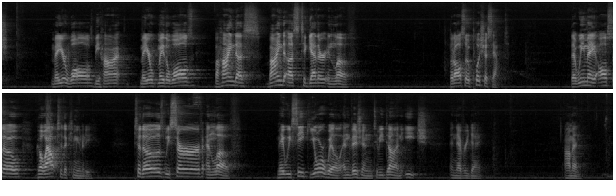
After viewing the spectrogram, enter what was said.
may your walls behind, may, your, may the walls behind us bind us together in love, but also push us out, that we may also go out to the community, to those we serve and love. May we seek your will and vision to be done each and every day. Amen.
